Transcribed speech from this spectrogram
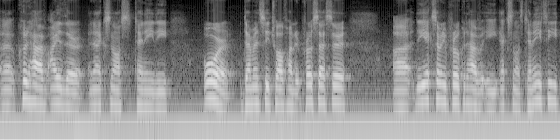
uh, could have either an Exynos 1080 or Dimensity 1200 processor. Uh, the X70 Pro could have a Exynos 1080.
